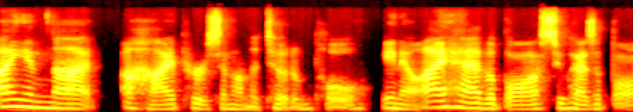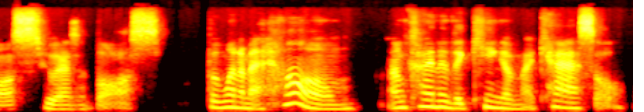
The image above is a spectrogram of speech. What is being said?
I am not a high person on the totem pole. You know, I have a boss who has a boss who has a boss. But when I'm at home, I'm kind of the king of my castle.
